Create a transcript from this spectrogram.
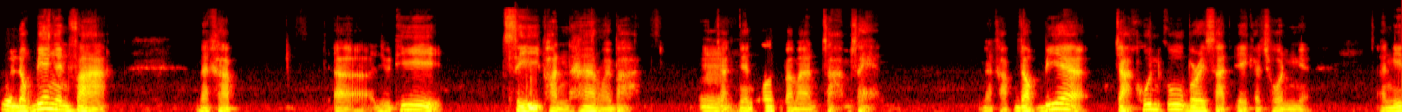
ส่วนดอกเบี้ยเงินฝากนะครับเอออยู่ที่ 4,500 บาทอืมจากเงินต้นประมาณ 3 0 0แสนนะครับ ดอกเบี้ยจากหุ้นกู้บริษัทเอกชนเนี่ย อันนี้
